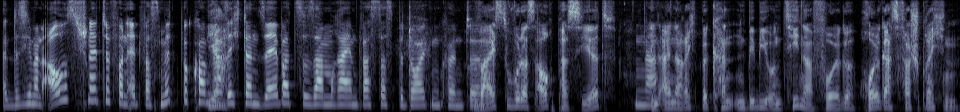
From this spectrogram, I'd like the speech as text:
dass jemand Ausschnitte von etwas mitbekommt Ja. und sich dann selber zusammenreimt, was das bedeuten könnte. Weißt du, wo das auch passiert? Na? In einer recht bekannten Bibi und Tina Folge, Holgers Versprechen.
